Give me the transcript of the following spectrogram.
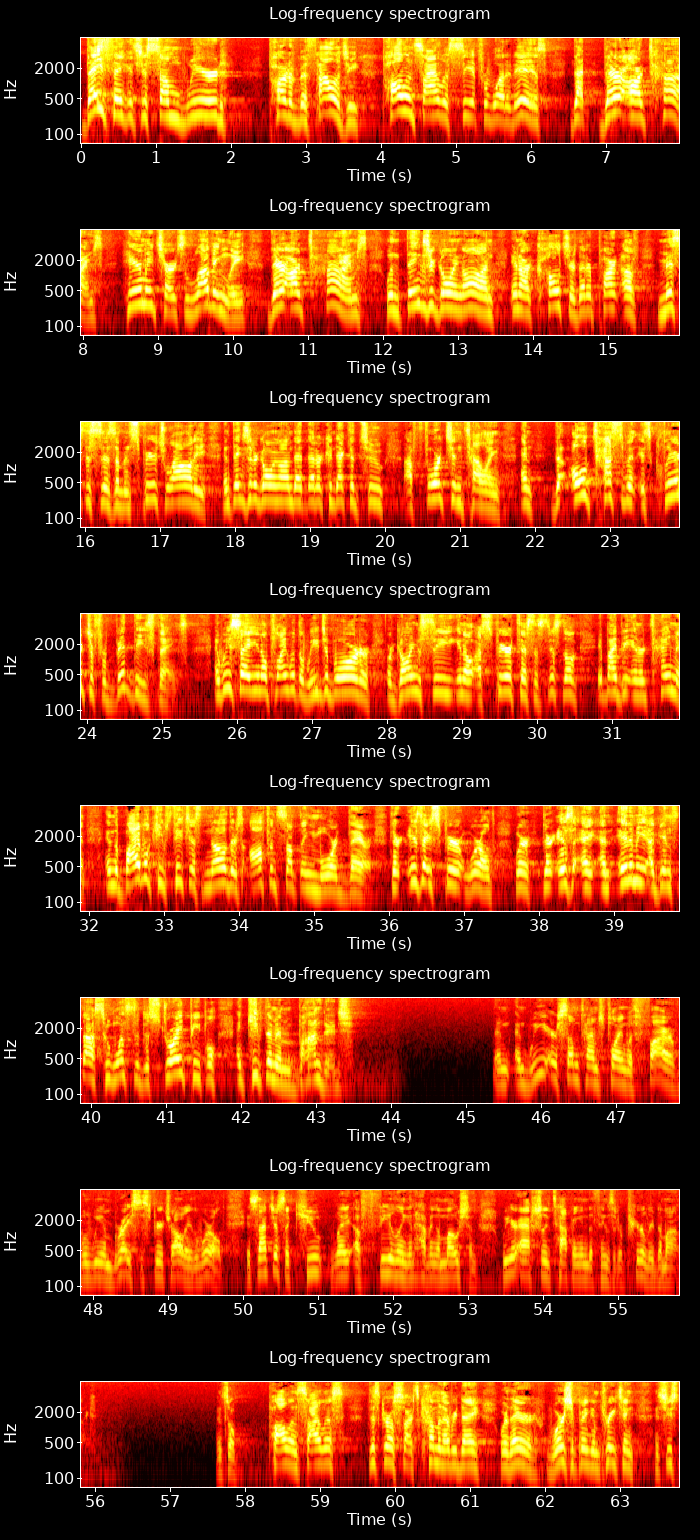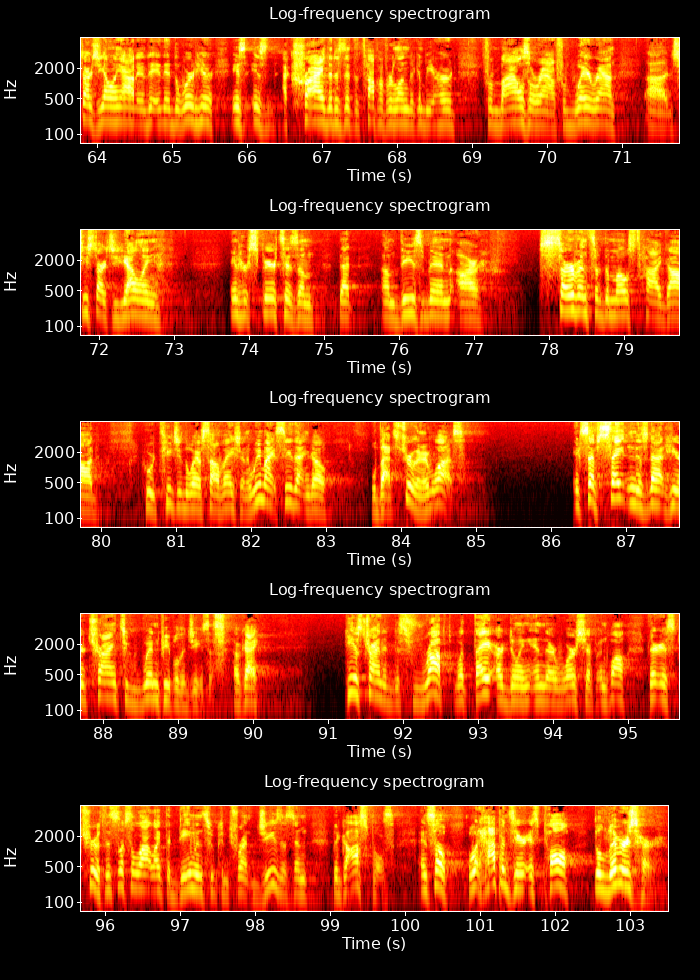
they think it's just some weird part of mythology. Paul and Silas see it for what it is that there are times, hear me, church, lovingly, there are times when things are going on in our culture that are part of mysticism and spirituality and things that are going on that, that are connected to uh, fortune telling. And the Old Testament is clear to forbid these things. And we say, you know, playing with the Ouija board or, or going to see, you know, a spiritist, it's just, though it might be entertainment. And the Bible keeps teaching us, no, there's often something more there. There is a spirit world where there is a, an enemy against us who wants to destroy people and keep them in bondage. And, and we are sometimes playing with fire when we embrace the spirituality of the world. It's not just a cute way of feeling and having emotion. We are actually tapping into things that are purely demonic. And so, Paul and Silas, this girl starts coming every day where they're worshiping and preaching, and she starts yelling out. And the, word here is, is a cry that is at the top of her lung that can be heard from miles around, from way around. Uh, she starts yelling in her spiritism that um, these men are servants of the Most High God who are teaching the way of salvation. And we might see that and go, well, that's true, and it was. Except Satan is not here trying to win people to Jesus, okay? He is trying to disrupt what they are doing in their worship. And while there is truth, this looks a lot like the demons who confront Jesus in the Gospels. And so what happens here is Paul delivers her.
